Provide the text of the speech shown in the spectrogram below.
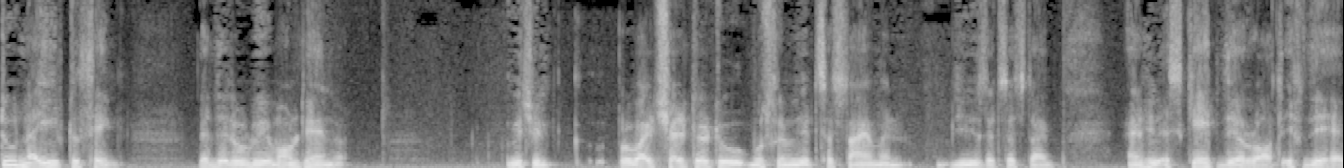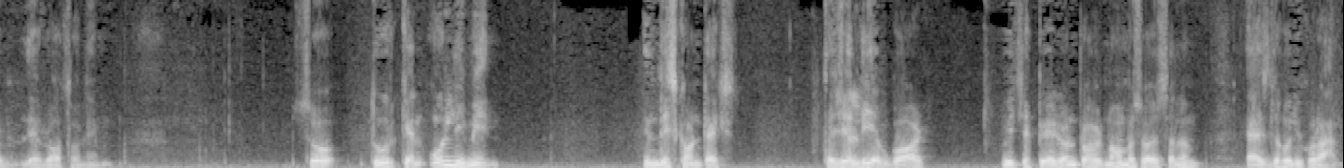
too naive to think that there would be a mountain which will provide shelter to Muslims at such time and Jews at such time and he'll escape their wrath if they have their wrath on him. So Tur can only mean, in this context, tajalli of God which appeared on Prophet Muhammad as the Holy Quran.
